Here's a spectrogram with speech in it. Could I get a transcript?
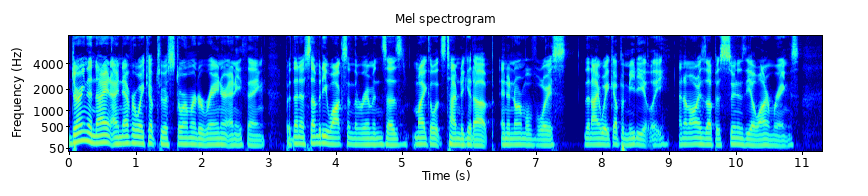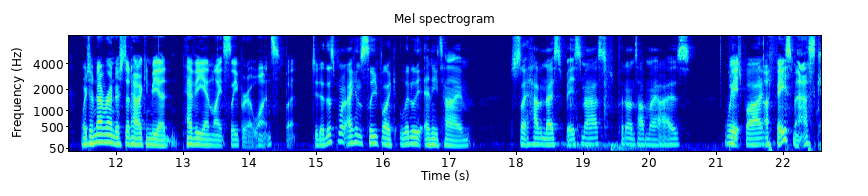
During the night, I never wake up to a storm or to rain or anything. But then if somebody walks in the room and says, Michael, it's time to get up in a normal voice, then I wake up immediately, and I'm always up as soon as the alarm rings, which I've never understood how I can be a heavy and light sleeper at once. But dude, at this point, I can sleep like literally any time. Just like have a nice face mask, put it on top of my eyes. Wait, black. a face mask?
